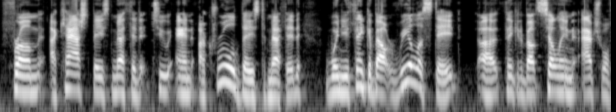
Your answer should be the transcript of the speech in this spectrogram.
from a cash-based method to an accrual-based method. When you think about real estate, uh, thinking about selling actual,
